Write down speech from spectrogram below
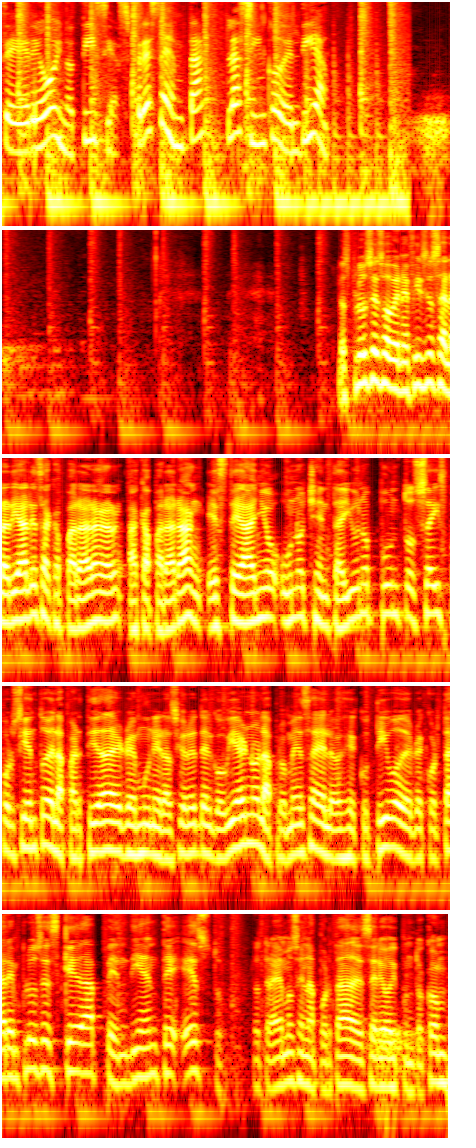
CR Hoy Noticias presenta las 5 del día. Los pluses o beneficios salariales acapararán, este año un 81.6% de la partida de remuneraciones del gobierno. La promesa del Ejecutivo de recortar en pluses queda pendiente esto. Lo traemos en la portada de cereoy.com.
